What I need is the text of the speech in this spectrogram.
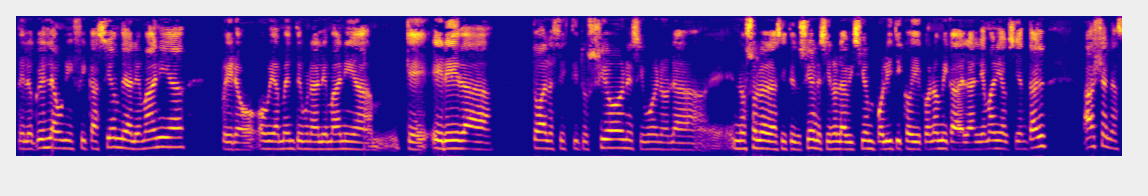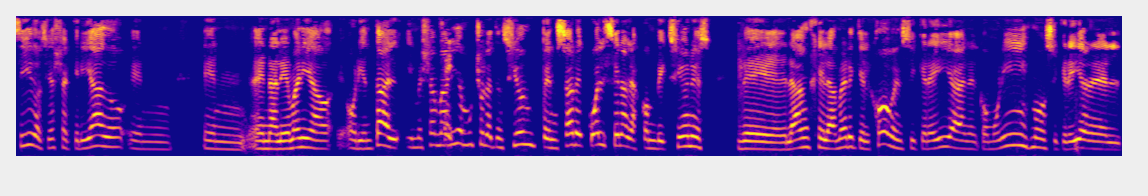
de lo que es la unificación de Alemania, pero obviamente una Alemania mm, que hereda todas las instituciones y bueno, la, eh, no solo las instituciones, sino la visión política y económica de la Alemania occidental, haya nacido, se haya criado en, en, en Alemania Oriental. Y me llamaría mucho la atención pensar cuáles eran las convicciones de la Angela Merkel joven, si creía en el comunismo, si creía en el,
